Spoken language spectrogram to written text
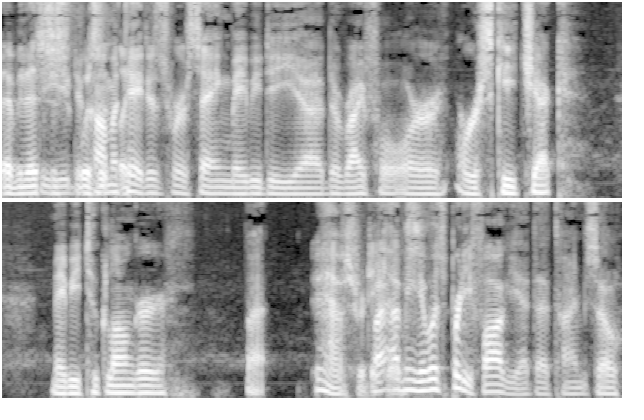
I mean, that's The, just the it like, commentators were saying maybe the uh, the rifle or or ski check maybe took longer, yeah, it was but. I mean it was pretty foggy at that time. So,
